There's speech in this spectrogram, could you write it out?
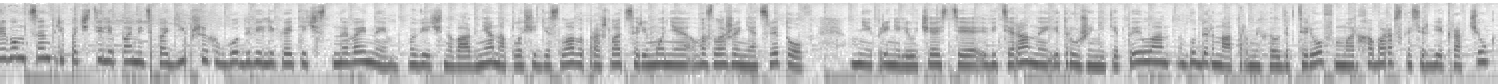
Краевом центре почтили память погибших в годы Великой Отечественной войны. У Вечного огня на площади Славы прошла церемония возложения цветов. В ней приняли участие ветераны и труженики тыла, губернатор Михаил Дегтярев, мэр Хабаровска Сергей Кравчук,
